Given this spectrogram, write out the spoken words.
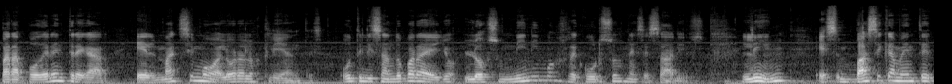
para poder entregar el máximo valor a los clientes, utilizando para ello los mínimos recursos necesarios. Lean es básicamente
